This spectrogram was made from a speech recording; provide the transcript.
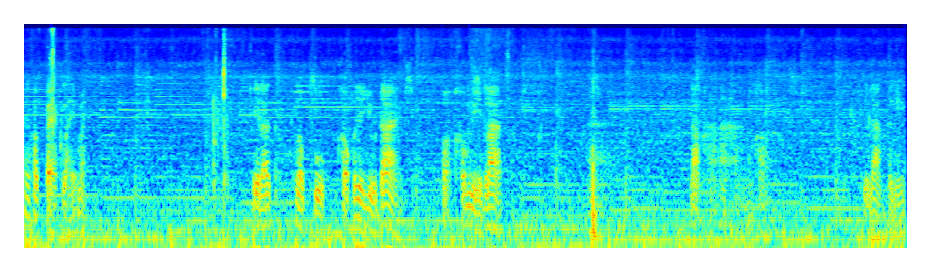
ให้เขาแตกไหลมาเวลาเราปลูกเขาก็จะอยู่ได้ เพราะเขามีรากรากหาอาหารของเขาคือรากตัวนี้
